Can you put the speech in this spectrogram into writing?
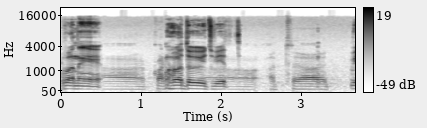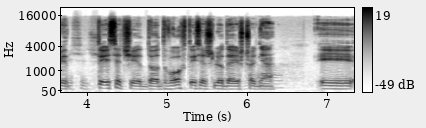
Вони годують від, від тисячі до двох тисяч людей щодня. І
